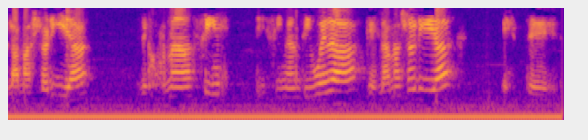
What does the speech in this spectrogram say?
la mayoría de jornada sin y sin antigüedad, que es la mayoría, este,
